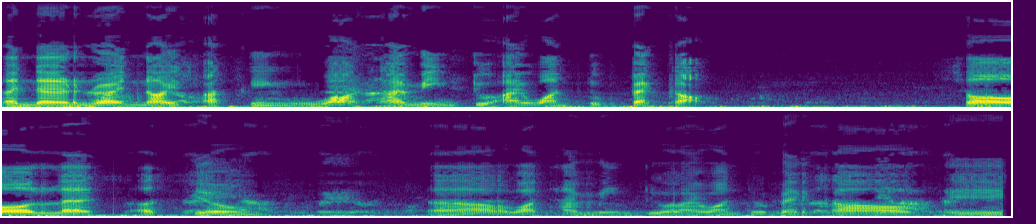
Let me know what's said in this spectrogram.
And then right now it's asking what timing do I want to backup. So let's assume uh, what timing do I want to backup is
